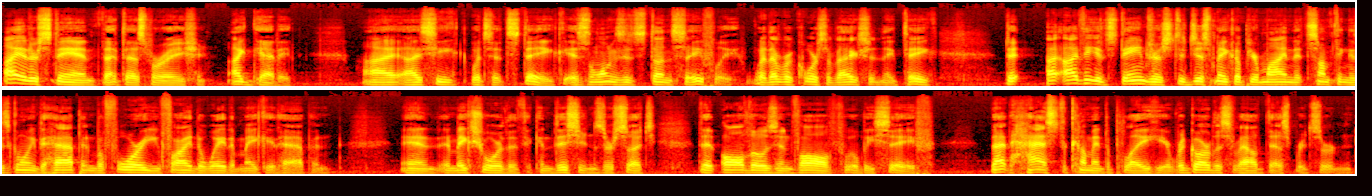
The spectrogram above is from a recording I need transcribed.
I understand that desperation. I get it. I, I see what's at stake as long as it's done safely. Whatever course of action they take, I, I think it's dangerous to just make up your mind that something is going to happen before you find a way to make it happen, and, and make sure that the conditions are such that all those involved will be safe. That has to come into play here, regardless of how desperate certain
